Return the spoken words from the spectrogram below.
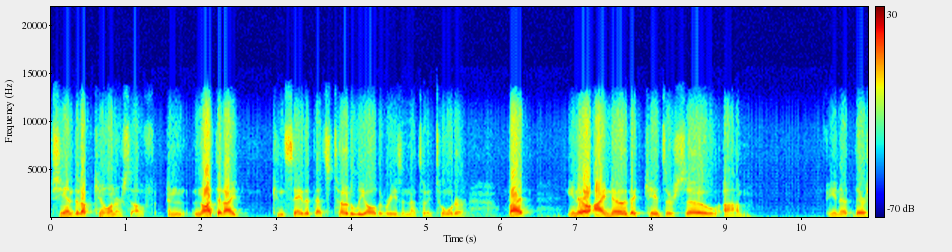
she ended up killing herself. And not that I can say that that's totally all the reason. That's what I told her, but you know, I know that kids are so, um, you know, they're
